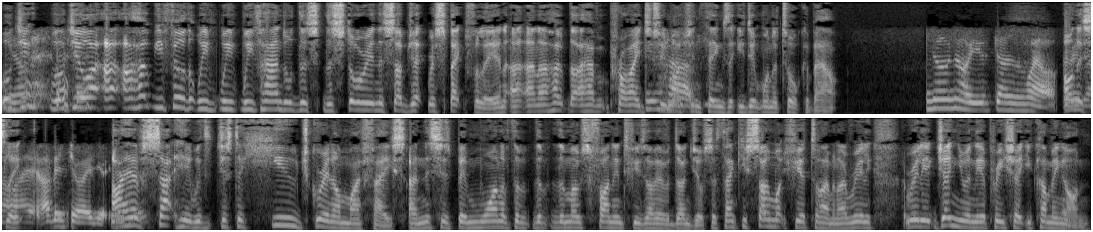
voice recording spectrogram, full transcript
Well, you Jill, well, Jill, I- I, hope you feel that we've we've, we've handled this, the story and the subject respectfully, and and I hope that I haven't pried You too much in things that you didn't want to talk about. No, no, you've done well. Very Honestly, well. I, I've enjoyed it. I have sat here with just a huge grin on my face, and this has been one of the, the, the most fun interviews I've ever done, Jill. So thank you so much for your time, and I really, I really genuinely appreciate you coming on.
